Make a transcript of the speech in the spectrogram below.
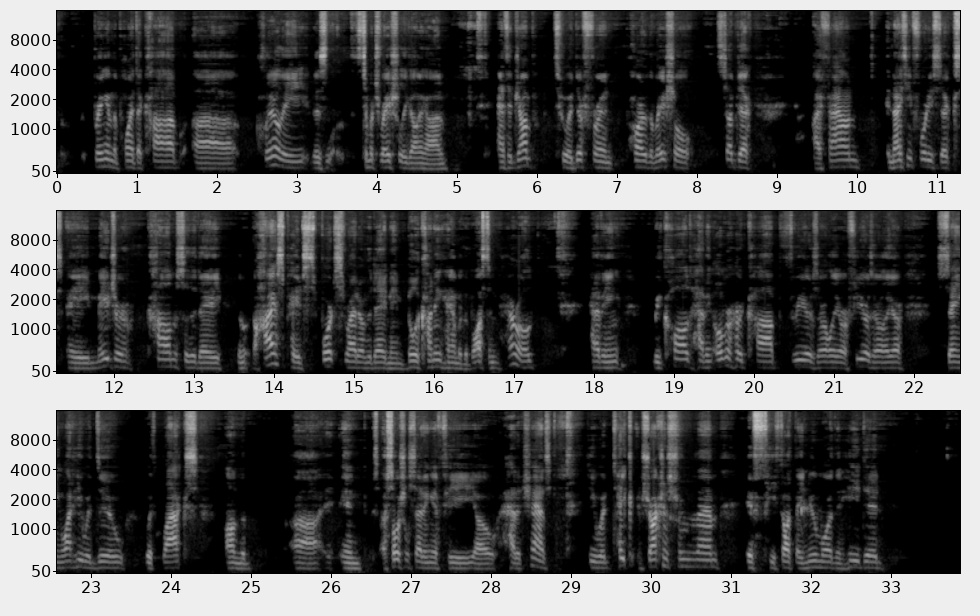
bring in the point that Cobb uh, clearly there's too much racially going on, and to jump to a different part of the racial subject, I found in 1946 a major columnist of the day, the, the highest paid sports writer of the day, named Bill Cunningham of the Boston Herald, having recalled having overheard Cobb three years earlier, or a few years earlier, saying what he would do with blacks on the uh, in a social setting if he you know, had a chance. He would take instructions from them if he thought they knew more than he did.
